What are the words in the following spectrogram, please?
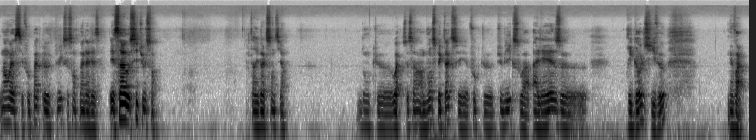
non, ouais, il faut pas que le public se sente mal à l'aise. Et ça aussi, tu le sens tu arrives à le sentir. Donc euh, ouais, c'est ça, un bon spectacle, c'est faut que le public soit à l'aise, euh, rigole s'il veut. Mais voilà.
